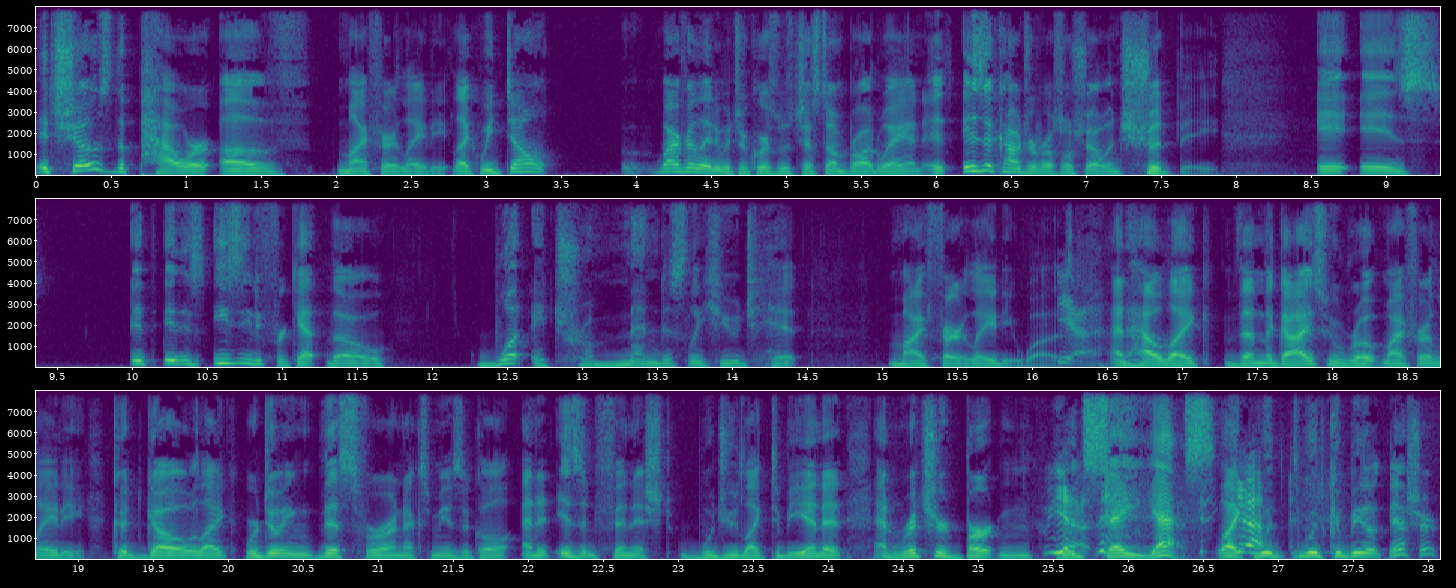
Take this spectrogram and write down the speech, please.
It shows the power of My Fair Lady. Like we don't. My Fair Lady, which of course was just on Broadway and it is a controversial show and should be. It is. It, it is easy to forget though what a tremendously huge hit my Fair Lady was. Yeah. And how like then the guys who wrote My Fair Lady could go like, We're doing this for our next musical and it isn't finished. Would you like to be in it? And Richard Burton Yeah. would say yes. Like Yeah. would would could be like, Yeah, sure,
